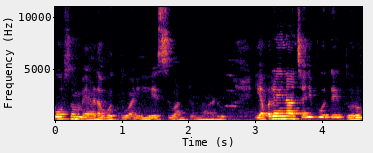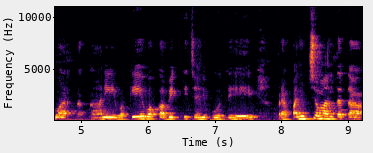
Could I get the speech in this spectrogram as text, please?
కోసం ఏడవద్దు అని యేసు అంటున్నాడు. ఎవరైనా చనిపోతే దుర్వార్త కానీ ఒకే ఒక్క వ్యక్తి చనిపోతే ప్రపంచమంతటా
